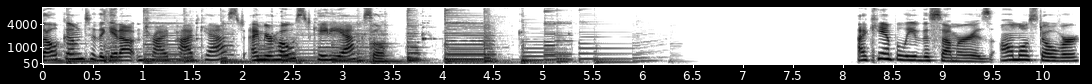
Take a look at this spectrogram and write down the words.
Welcome to the Get Out and Try podcast. I'm your host, Katie Axel. I can't believe the summer is almost over.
